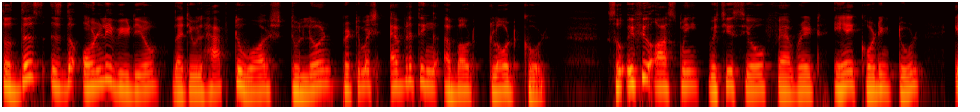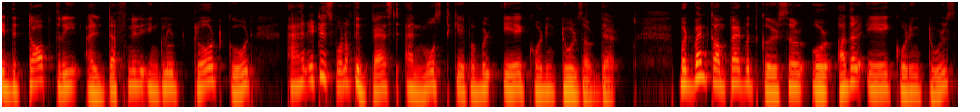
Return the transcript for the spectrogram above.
So this is the only video that you will have to watch to learn pretty much everything about Claude Code. So if you ask me which is your favorite AI coding tool, in the top 3 I'll definitely include Claude Code and it is one of the best and most capable AI coding tools out there. But when compared with Cursor or other AI coding tools,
